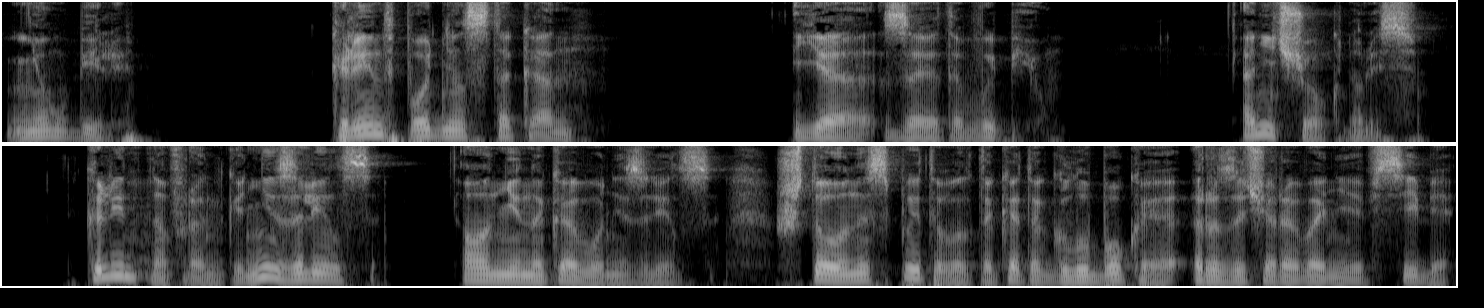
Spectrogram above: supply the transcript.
не убили. Клинт поднял стакан. Я за это выпью. Они чокнулись. Клинт на Фрэнка не злился. Он ни на кого не злился. Что он испытывал, так это глубокое разочарование в себе.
